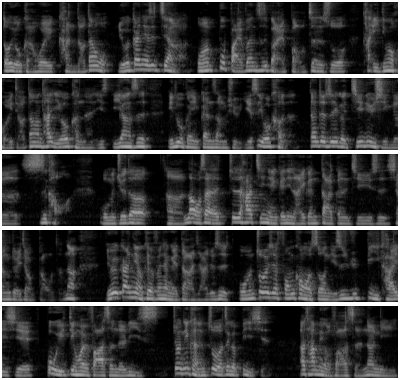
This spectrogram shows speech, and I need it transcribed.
都有可能会看到，但我有个概念是这样啊，我们不百分之百保证说它一定会回调，当然它也有可能一一样是一路给你干上去，也是有可能，但这是一个几率型的思考嘛。我们觉得呃，绕赛就是它今年给你来一根大根的几率是相对较高的。那有一个概念我可以分享给大家，就是我们做一些风控的时候，你是去避开一些不一定会发生的历史，就你可能做了这个避险。那它没有发生，那你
